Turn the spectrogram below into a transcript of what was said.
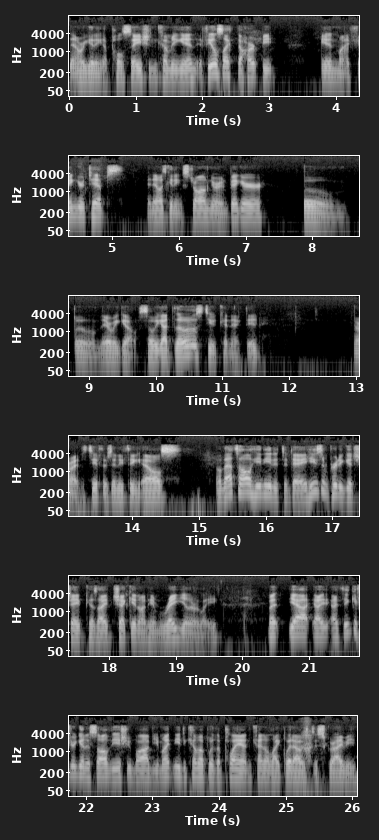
Now we're getting a pulsation coming in. It feels like the heartbeat in my fingertips, and now it's getting stronger and bigger. Boom, boom. There we go. So we got those two connected. All right, let's see if there's anything else. Well, that's all he needed today. He's in pretty good shape because I check in on him regularly. But yeah, I, I think if you're going to solve the issue, Bob, you might need to come up with a plan, kind of like what I was describing.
